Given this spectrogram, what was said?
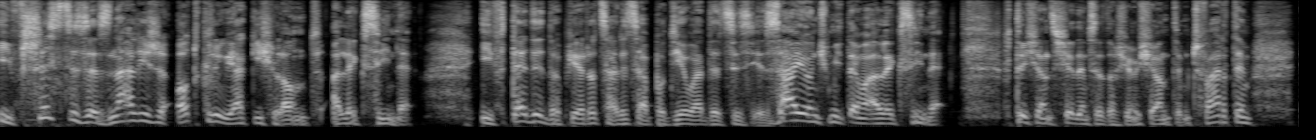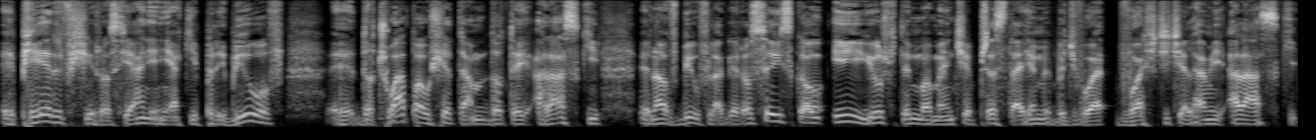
I wszyscy zeznali, że odkrył jakiś ląd, Aleksinę. I wtedy dopiero caryca podjęła decyzję, zająć mi tę Aleksinę. W 1784 e, pierwsi Rosjanie, niejaki Prybiłow, e, doczłapał się tam do tej Alaski, no, wbił flagę rosyjską i już w tym momencie przestajemy być wła właścicielami Alaski.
